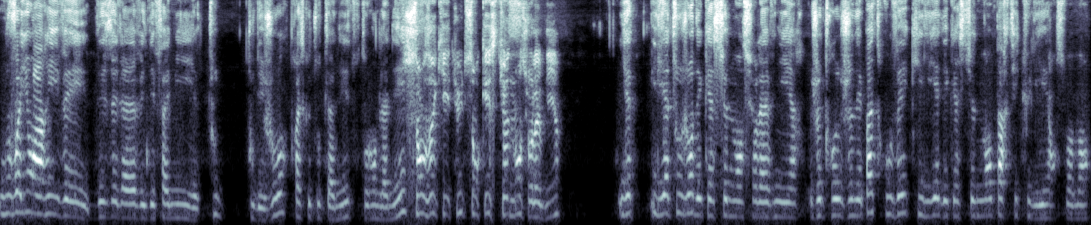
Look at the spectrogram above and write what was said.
nous voyons arriver des élèves et des familles tout- tous les jours, presque toute l'année, tout au long de l'année. Sans inquiétude, sans questionnement sur l'avenir? Il y, a, il y a toujours des questionnements sur l'avenir. Je, je n'ai pas trouvé qu'il y ait des questionnements particuliers en ce moment.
